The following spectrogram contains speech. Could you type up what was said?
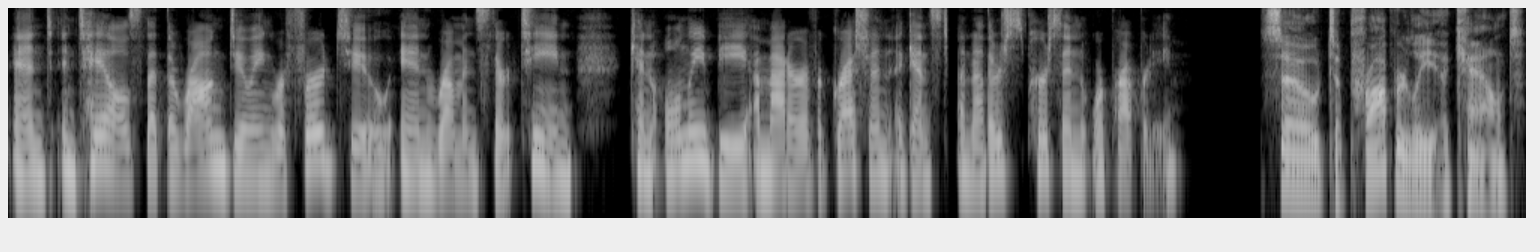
and entails that the wrongdoing referred to in Romans 13 can only be a matter of aggression against another's person or property. So, to properly account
